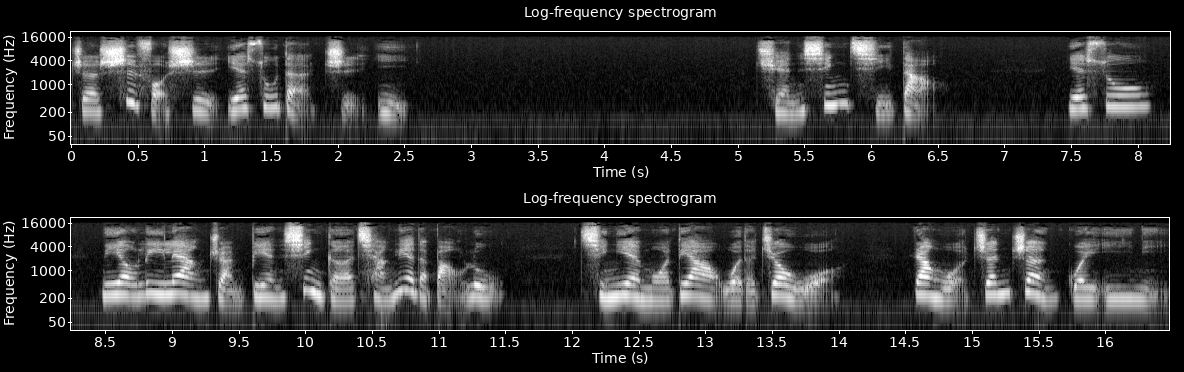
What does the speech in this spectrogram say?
这是否是耶稣的旨意？全心祈祷，耶稣。你有力量转变性格强烈的保禄，请也磨掉我的旧我，让我真正皈依你。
